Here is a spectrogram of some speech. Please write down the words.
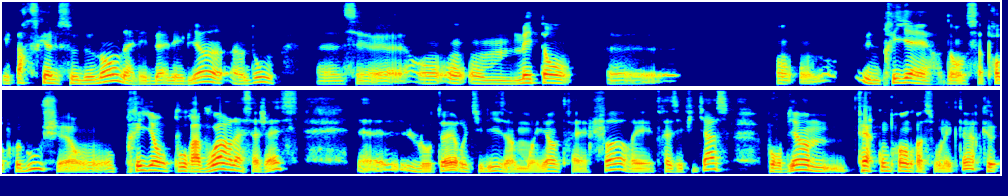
Et parce qu'elle se demande, elle est bel et bien un don. Euh, euh, en, mettant euh, une prière dans sa propre bouche, en priant pour avoir la sagesse, l'auteur utilise un moyen très fort et très efficace pour bien faire comprendre à son lecteur que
